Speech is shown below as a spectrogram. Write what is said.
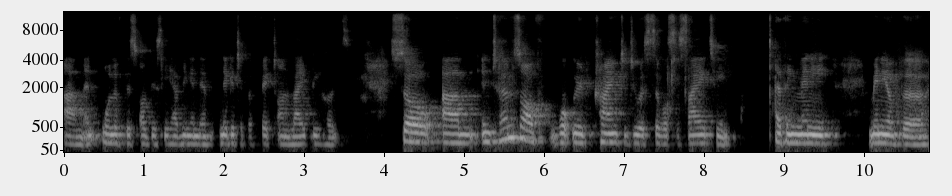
um, and all of this obviously having a ne negative effect on livelihoods. So um, in terms of what we're trying to do as civil society, I think many many of the,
